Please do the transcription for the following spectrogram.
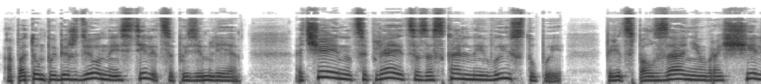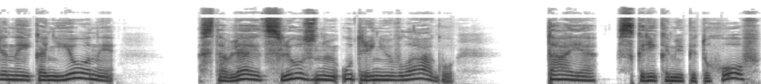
а потом побежденная стелется по земле, отчаянно цепляется за скальные выступы, перед сползанием в расщелины и каньоны, оставляет слезную утреннюю влагу, тая с криками петухов,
